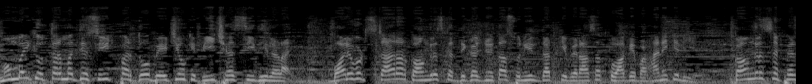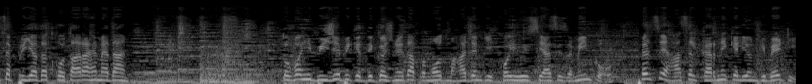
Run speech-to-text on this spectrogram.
मुंबई की उत्तर मध्य सीट पर दो बेटियों के बीच है सीधी लड़ाई बॉलीवुड स्टार और कांग्रेस का दिग्गज नेता सुनील दत्त की विरासत को आगे बढ़ाने के लिए कांग्रेस ने फिर से प्रिया दत्त को उतारा है मैदान तो वहीं बीजेपी के दिग्गज नेता प्रमोद महाजन की खोई हुई सियासी ज़मीन को फिर से हासिल करने के लिए उनकी बेटी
